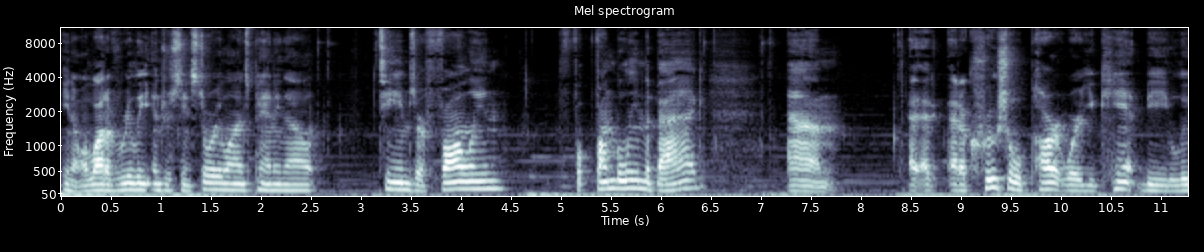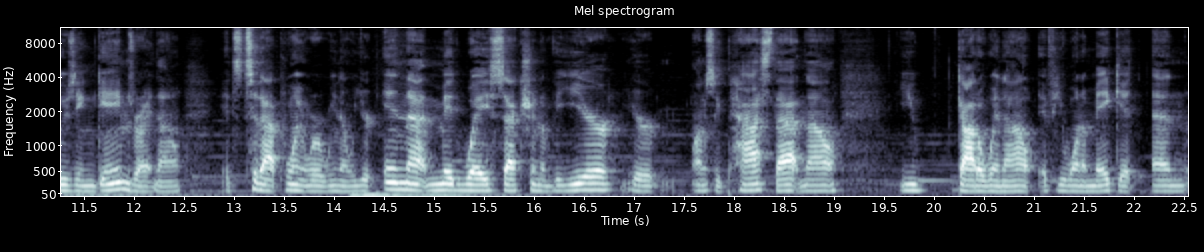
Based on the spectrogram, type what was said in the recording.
you know, a lot of really interesting storylines panning out. Teams are falling, f- fumbling the bag, um, at, at a crucial part where you can't be losing games right now it's to that point where you know you're in that midway section of the year. You're honestly past that now. You got to win out if you want to make it. And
